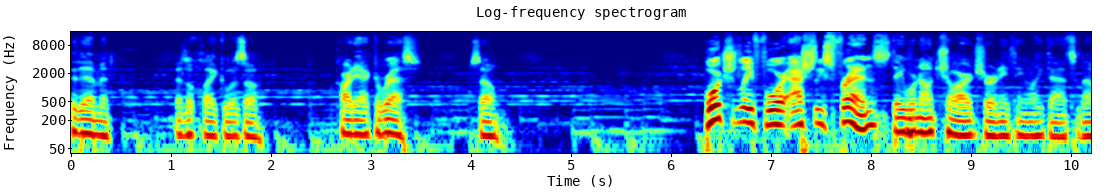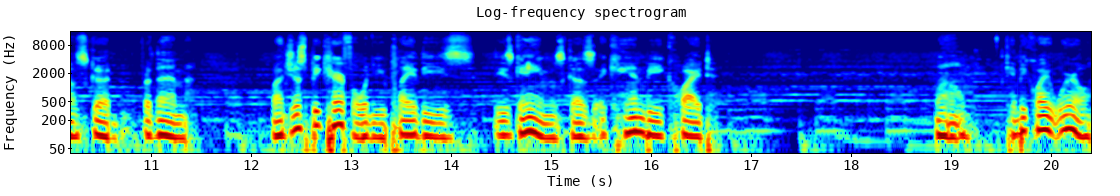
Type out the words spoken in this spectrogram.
To them, it it looked like it was a cardiac arrest. So, fortunately for Ashley's friends, they were not charged or anything like that. So that was good for them. But just be careful when you play these these games because it can be quite well, can be quite real.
